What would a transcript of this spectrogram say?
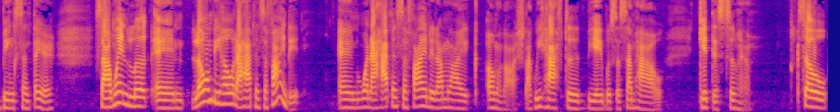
being sent there, so I went and looked, and lo and behold, I happened to find it. And when I happened to find it, I'm like, "Oh my gosh! Like we have to be able to somehow get this to him." So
